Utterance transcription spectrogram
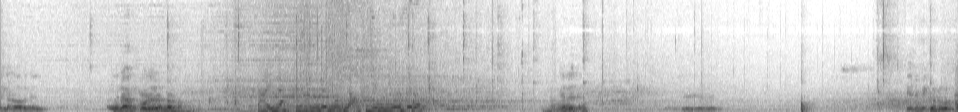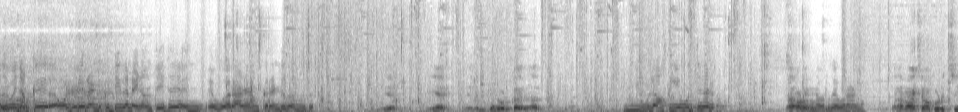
ഇല്ലെന്ന് പറഞ്ഞത്. അത് ഒരാൾക്ക് കൂടെ രണ്ടെണ്ണം. ആയില്ല ഞാനും തരുന്നു ലാസ്റ്റ് ഗെയിം നീ കൊടുത്തല്ലോ കൊടുത്തു ഞങ്ങക്ക് ഓൾറെഡി രണ്ട് കിട്ടിയിട്ടുണ്ടായിരുന്നു അന്നത്തേക്ക് വേറെ ആളെ ഞങ്ങക്ക് രണ്ട് തന്നത്. ന്യൂ ലാസ്റ്റ് ഗെയിം കൊടുത്തു. വെറുതെ പറയണ്ട. ഞാൻ മാക്സിമം കുടിച്ച്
